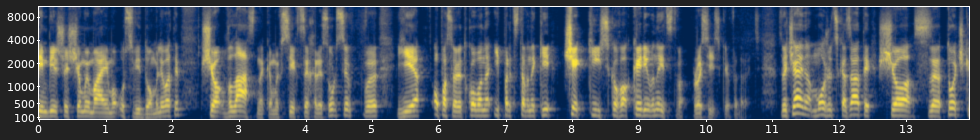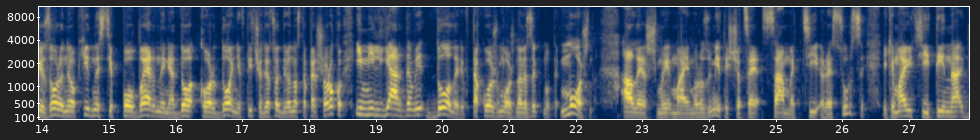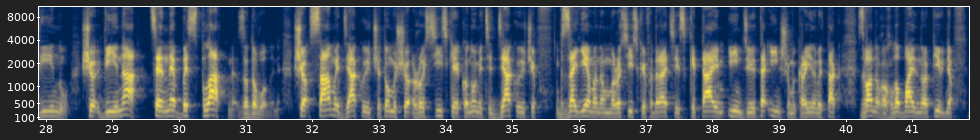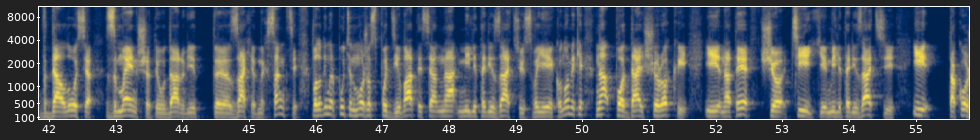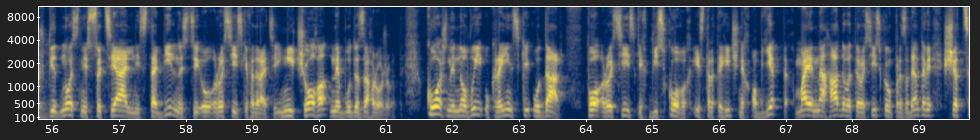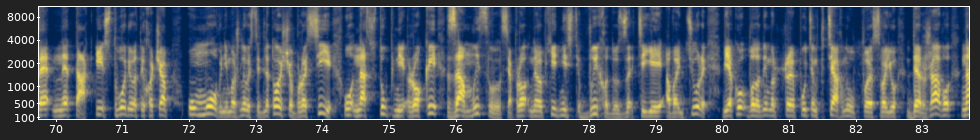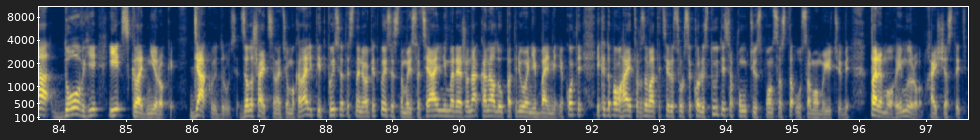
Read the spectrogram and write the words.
Тим більше, що ми маємо усвідомлювати, що власниками всіх цих ресурсів е, є опосередковано і представники чекійського керівництва Російської Федерації. Звичайно, можуть сказати, що з точки зору необхідності повернення до кордонів 1991 року і мільярдами доларів також можна ризикнути. Можна, але ж ми маємо розуміти, що це саме ті ресурси, які мають йти на війну. Що війна це не безплатне задоволення. Що саме дякуючи тому, що російській економіці, дякуючи взаєминам Російської Федерації з Китаєм, Індією та іншими країнами так званого глобального півдня, вдалося зменшити удар від е, західних санкцій, Володимир Путін може сподіватися на мілітарізацію своєї економіки на подальші роки, і на те, що цій мілітарізації і також відносній соціальній стабільності у Російській Федерації нічого не буде загрожувати. Кожний новий український удар по російських військових і стратегічних об'єктах має нагадувати російському президентові, що це не так, і створювати, хоча б умовні можливості для того, щоб в Росії у наступні роки замислилися про необхідність виходу з цієї авантюри, в яку Володимир Путін втягнув свою державу на довгі і складні роки. Дякую, друзі. Залишайтеся на цьому каналі, підписуйтесь на нього, підписуйтесь на мої соціальні мережі, на канали у Патреоні Баймі і Кофі, які допомагають розвивати ці ресурси. Користуйтеся функцією спонсорства у самому Ютубі. Перемоги і миру вам! Хай щастить!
